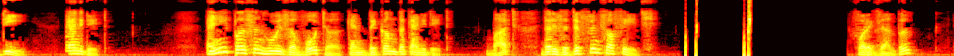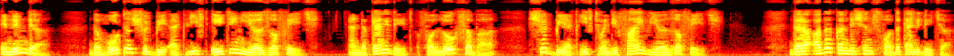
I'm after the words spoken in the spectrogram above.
D. Candidate any person who is a voter can become the candidate, but there is a difference of age. For example, in India, the voter should be at least 18 years of age and the candidate for Lok Sabha should be at least 25 years of age. There are other conditions for the candidature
